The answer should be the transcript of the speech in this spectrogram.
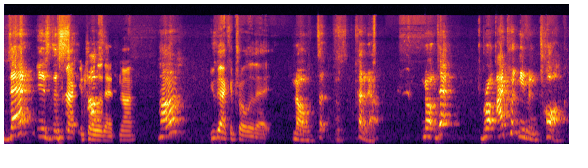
That is the. You got control of that, John. Huh? You got control of that. No, th- cut it out. No, that, bro. I couldn't even talk.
